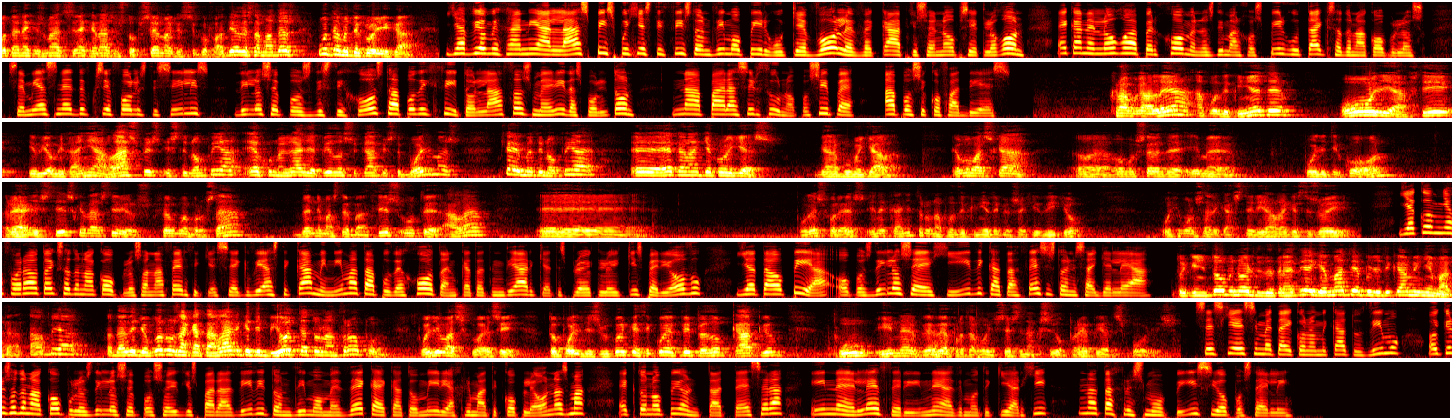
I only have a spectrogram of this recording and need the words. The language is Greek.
Όταν έχεις μάθει συνέχεια να είσαι στο ψέμα και στη συκοφαντία, δεν σταματάς ούτε με τεκλογικά. Για βιομηχανία λάσπης που είχε στηθεί στον Δήμο Πύργου και βόλευε κάποιους εν ώψη εκλογών, έκανε λόγο απερχόμενος Δήμαρχος Πύργου Τάκης Αντωνακόπουλος. Σε μια συνέντευξη εφόλης της ύλης, δήλωσε πως δυστυχώς θα αποδειχθεί το λάθος μερίδας πολιτών να παρασυρθούν, όπως είπε, από συκοφαντίες. Κραυγαλαία αποδεικνύεται όλη αυτή η βιομηχανία λάσπης στην οποία έχουν μεγάλη επίδοση κάποιοι στην πόλη μας και με την οποία ε, έκαναν και εκλογές για να πούμε κι άλλα. Εγώ βασικά ε, όπως ξέρετε είμαι πολιτικών, ρεαλιστής και δραστήριος. Φεύγουμε μπροστά, δεν είμαστε εμπαθείς ούτε, αλλά ε, πολλές φορές είναι καλύτερο να αποδεικνύεται ποιος έχει δίκιο όχι μόνο στα δικαστηρία αλλά και στη ζωή. Για ακόμη μια φορά ο Τάκης Αντωνακόπουλος αναφέρθηκε σε εκβιαστικά μηνύματα που δεχόταν κατά τη διάρκεια της προεκλογικής περίοδου για τα οποία, όπως δήλωσε, έχει ήδη καταθέσει στον εισαγγελέα. Το κινητό μου είναι όλη την τετραετία γεμάτη απειλητικά μηνύματα, τα οποία θα τα δει και ο κόσμος να καταλάβει και την ποιότητα των ανθρώπων. Πολύ βασικό, έτσι. Το πολιτισμικό και ηθικό επίπεδο κάποιων που είναι βέβαια πρωταγωνιστές στην αξιοπρέπεια της πόλης. Σε σχέση με τα οικονομικά του Δήμου, ο κ. Αντωνακόπουλος δήλωσε πως ο ίδιος παραδίδει τον Δήμο με 10 εκατομμύρια χρηματικό πλεόνασμα, εκ των οποίων τα 4 είναι ελεύθερη η νέα Δημοτική Αρχή να τα χρησιμοποιήσει όπως θέλει.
